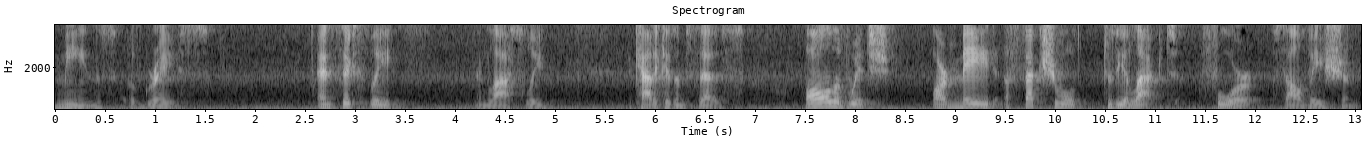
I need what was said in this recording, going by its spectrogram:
means of grace. And sixthly, and lastly, the Catechism says, all of which are made effectual to the elect for salvation.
